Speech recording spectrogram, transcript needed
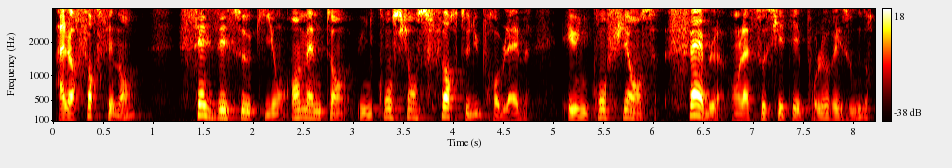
Alors forcément, celles et ceux qui ont en même temps une conscience forte du problème et une confiance faible en la société pour le résoudre,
